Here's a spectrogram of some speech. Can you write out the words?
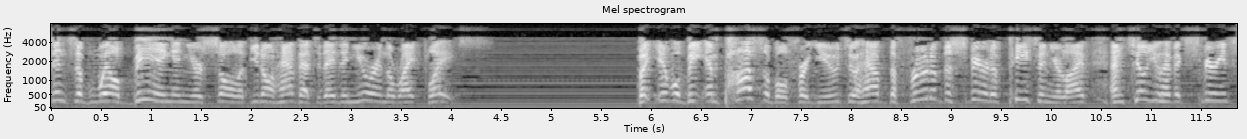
sense of well being in your soul. If you don't have that today, then you're in the right place. But it will be impossible for you to have the fruit of the Spirit of peace in your life until you have experienced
